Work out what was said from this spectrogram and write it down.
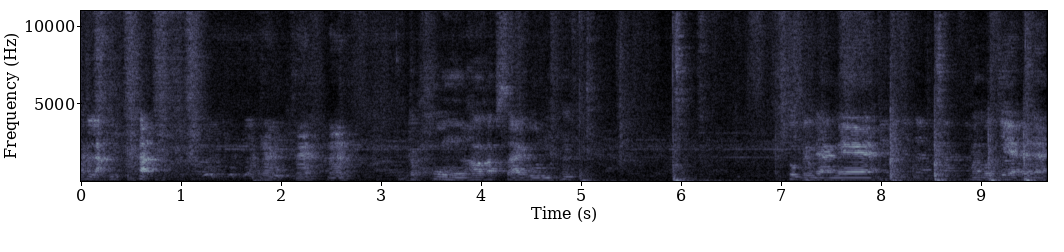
บ้านหลังที่ครับอ่าอ่าอ่ากับคู่หมูเขาครับสายบุญ ทุกดังๆแน่มันก็แย่เลยนะ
